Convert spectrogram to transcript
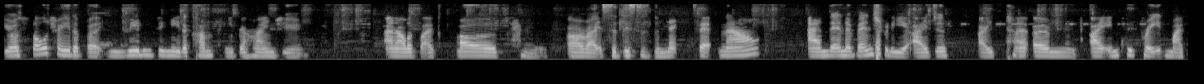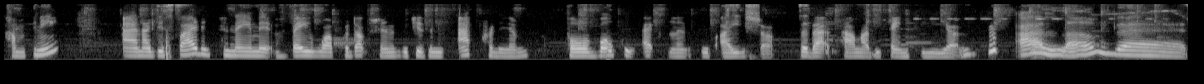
you're a sole trader, but you really do need a company behind you. And I was like, okay, all right. So this is the next step now. And then eventually, I just I um I incorporated my company, and I decided to name it Vewa Productions, which is an acronym for Vocal Excellence with Aisha. So that's how I became CEO. I love that.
